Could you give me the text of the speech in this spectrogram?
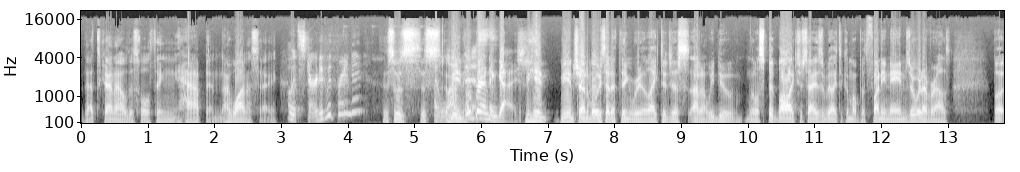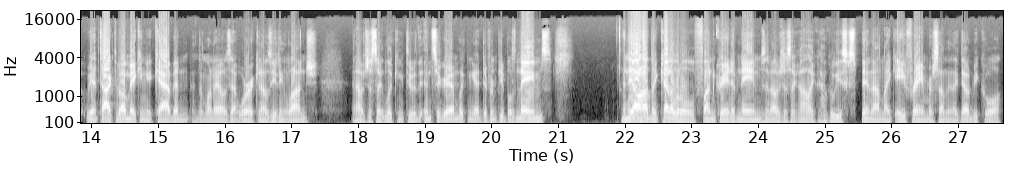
that's kind of how this whole thing happened. I want to say Oh, it started with branding? This was this. I I, mean, this. We're branding guys. me and me and Shaun have always had a thing where we like to just I don't know we do little spitball exercises. We like to come up with funny names or whatever else. But we had talked about making a cabin, and then one day I was at work and I was eating lunch, and I was just like looking through the Instagram, looking at different people's names, and they all had like kind of little fun, creative names, and I was just like, oh, like how could we spin on like A-frame or something like that would be cool.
